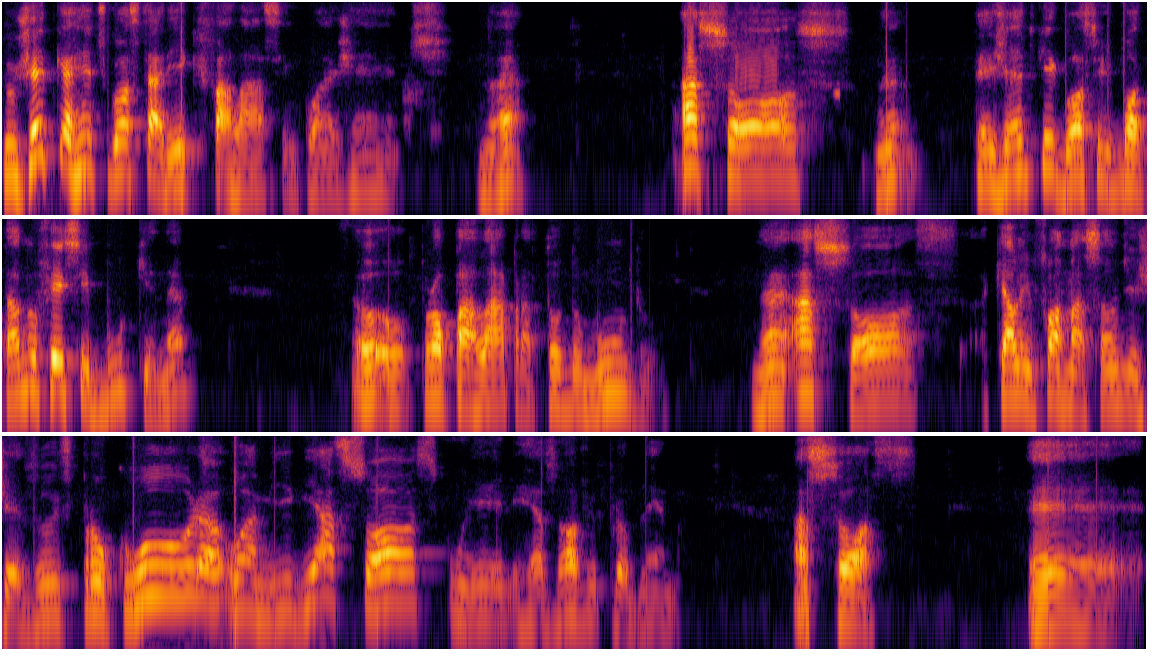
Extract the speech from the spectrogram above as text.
do jeito que a gente gostaria que falassem com a gente, não é? A sós, né? Tem gente que gosta de botar no Facebook, né? Propalar para todo mundo, né? A sós, aquela informação de Jesus, procura o amigo e a sós com ele, resolve o problema. A sós. É...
